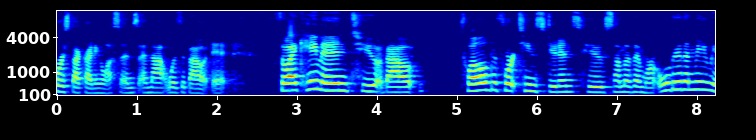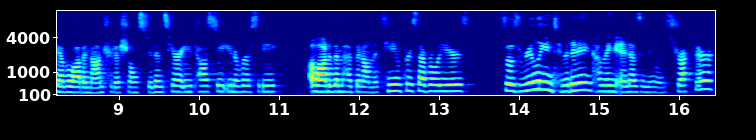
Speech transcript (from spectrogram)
horseback riding lessons, and that was about it. So I came in to about 12 to 14 students who some of them were older than me. We have a lot of non-traditional students here at Utah State University. A lot of them have been on the team for several years. So it was really intimidating coming in as a new instructor,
